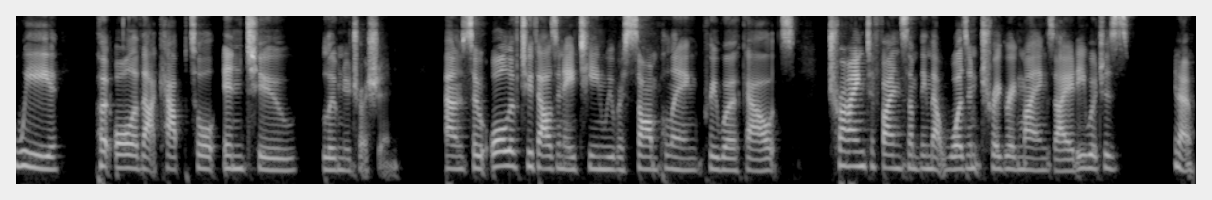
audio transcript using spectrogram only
we put all of that capital into Bloom Nutrition. And so all of 2018, we were sampling pre workouts, trying to find something that wasn't triggering my anxiety, which is, you know,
